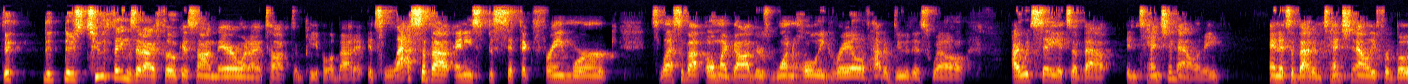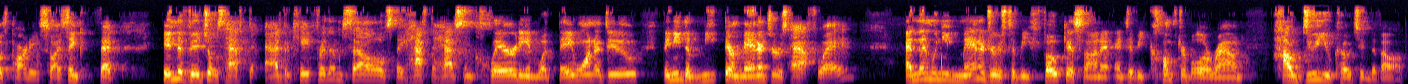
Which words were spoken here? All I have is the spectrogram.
The, the, there's two things that I focus on there when I talk to people about it. It's less about any specific framework it's less about, oh my God, there's one holy grail of how to do this well. I would say it's about intentionality and it's about intentionality for both parties. So I think that individuals have to advocate for themselves. They have to have some clarity in what they want to do. They need to meet their managers halfway. And then we need managers to be focused on it and to be comfortable around how do you coach and develop.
